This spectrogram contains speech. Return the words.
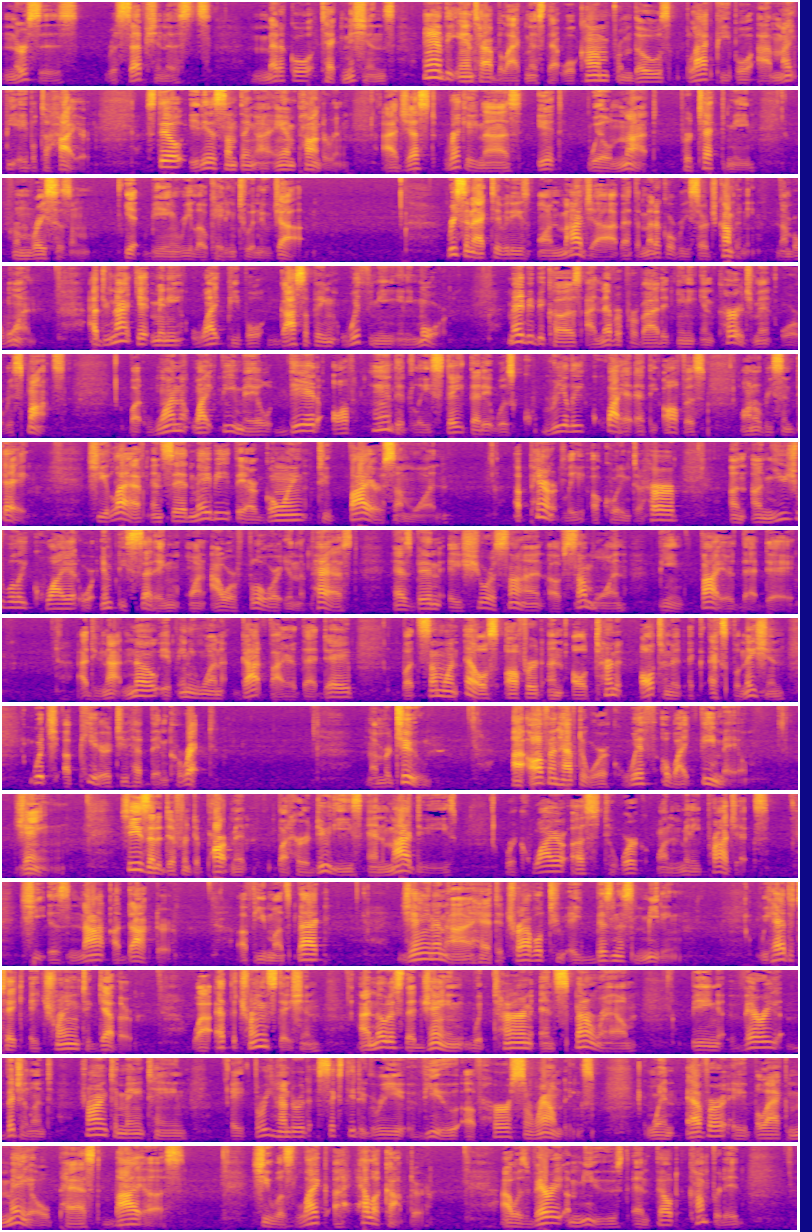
nurses, receptionists, medical technicians, and the anti blackness that will come from those black people I might be able to hire. Still, it is something I am pondering. I just recognize it will not protect me from racism it being relocating to a new job. Recent activities on my job at the medical research company. Number one, I do not get many white people gossiping with me anymore. Maybe because I never provided any encouragement or response. But one white female did offhandedly state that it was really quiet at the office on a recent day. She laughed and said maybe they are going to fire someone. Apparently, according to her, an unusually quiet or empty setting on our floor in the past has been a sure sign of someone being fired that day. I do not know if anyone got fired that day, but someone else offered an alternate, alternate explanation which appeared to have been correct. Number two, I often have to work with a white female, Jane. She's in a different department, but her duties and my duties require us to work on many projects. She is not a doctor. A few months back, Jane and I had to travel to a business meeting. We had to take a train together. While at the train station, I noticed that Jane would turn and spin around, being very vigilant, trying to maintain a 360 degree view of her surroundings whenever a black male passed by us. She was like a helicopter. I was very amused and felt comforted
